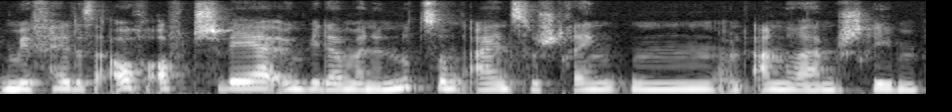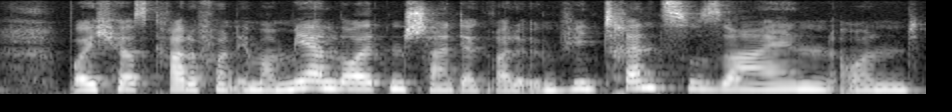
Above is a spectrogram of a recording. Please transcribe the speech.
mir fällt es auch oft schwer, irgendwie da meine Nutzung einzuschränken. Und andere haben geschrieben, boah, ich höre es gerade von immer mehr Leuten, scheint ja gerade irgendwie ein Trend zu sein. Und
